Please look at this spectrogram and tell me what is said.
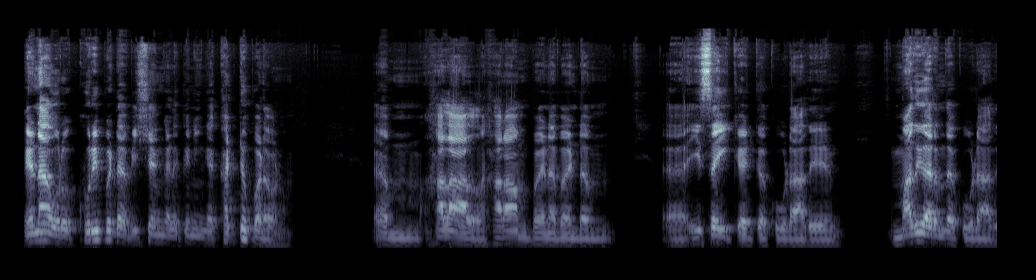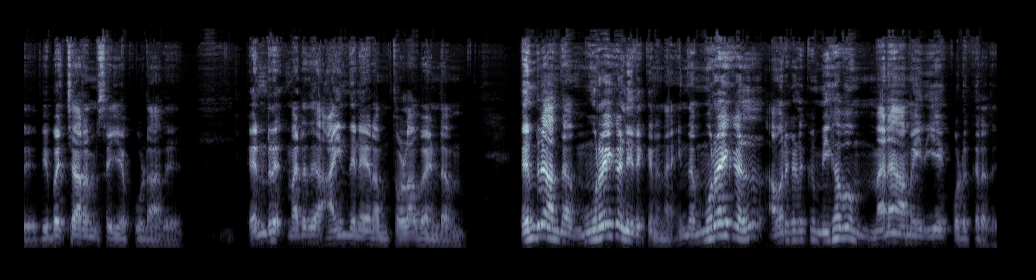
ஏன்னா ஒரு குறிப்பிட்ட விஷயங்களுக்கு நீங்க கட்டுப்படணும். ஹலால் ஹராம் பேண வேண்டும். அஹ், இசை கேட்கக்கூடாது. மது அருந்தக்கூடாது. விபச்சாரம் செய்யக்கூடாது. என்று மற்றது ஐந்து நேரம் தொழ வேண்டும். என்று அந்த முறைகள் இருக்கின்றன. இந்த முறைகள் அவர்களுக்கு மிகவும் மன அமைதியை கொடுக்கிறது.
